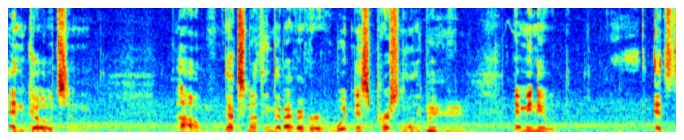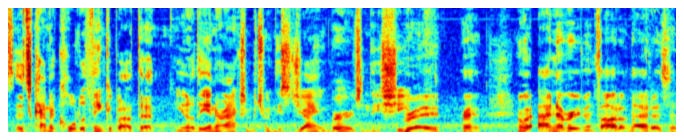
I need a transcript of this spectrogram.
and goats and um, that's nothing that I've ever witnessed personally but Mhm. I mean, it would, it's it's kind of cool to think about that. You know, the interaction between these giant birds and these sheep. Right, right. And I never even thought of that as a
